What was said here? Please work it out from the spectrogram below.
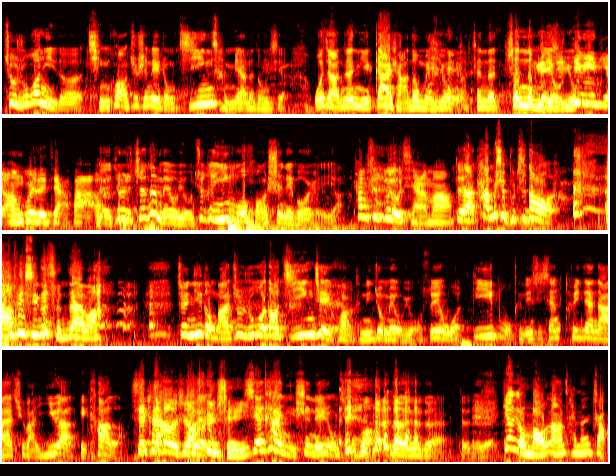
就如果你的情况就是那种基因层面的东西，我讲真，你干啥都没用了，真的真的没有用。定义挺昂贵。的假发，对，就是真的没有用，就跟英国皇室那波人一样。他们是不有钱吗？对啊，他们是不知道 达菲星的存在吗？就你懂吧？就如果到基因这一块，肯定就没有用。所以我第一步肯定是先推荐大家去把医院给看了，先看到底是要恨谁，先看你是哪种情况。对对对对对对，要有毛囊才能长。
